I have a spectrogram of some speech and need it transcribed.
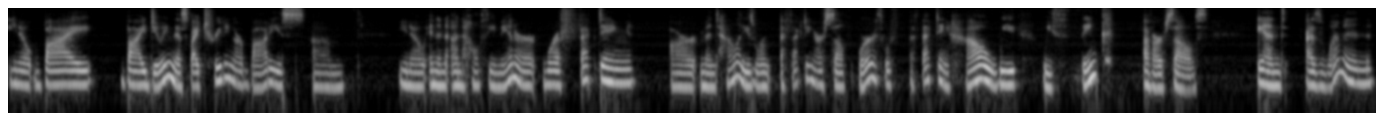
you know by by doing this by treating our bodies um, you know, in an unhealthy manner, we're affecting our mentalities. We're affecting our self worth. We're affecting how we, we think of ourselves. And as women,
